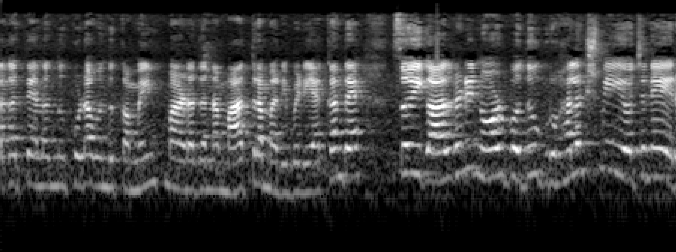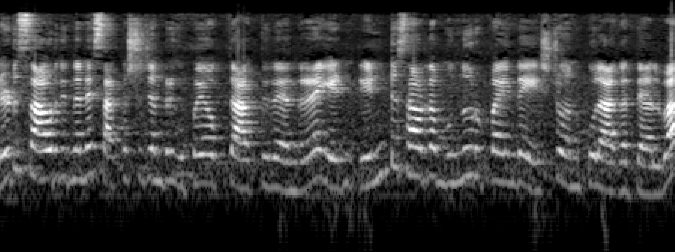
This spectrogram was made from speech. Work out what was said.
ಆಗುತ್ತೆ ಅನ್ನೋದನ್ನು ಕೂಡ ಒಂದು ಕಮೆಂಟ್ ಮಾಡೋದನ್ನ ಮಾತ್ರ ಮರಿಬೇಡಿ. ಯಾಕಂದ್ರೆ ಸೊ ಈಗ ಆಲ್ರೆಡಿ ನೋಡ್ಬೋದು, ಗೃಹಲಕ್ಷ್ಮಿ ಯೋಜನೆ ಎರಡು ಸಾವಿರದಿಂದನೇ ಸಾಕಷ್ಟು ಜನರಿಗೆ ಉಪಯುಕ್ತ ಆಗ್ತಿದೆ ಅಂದ್ರೆ ಎಂಟು ಸಾವಿರದ ಮುನ್ನೂರು ರೂಪಾಯಿಂದ ಎಷ್ಟು ಅನುಕೂಲ ಆಗತ್ತೆ ಅಲ್ವಾ?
